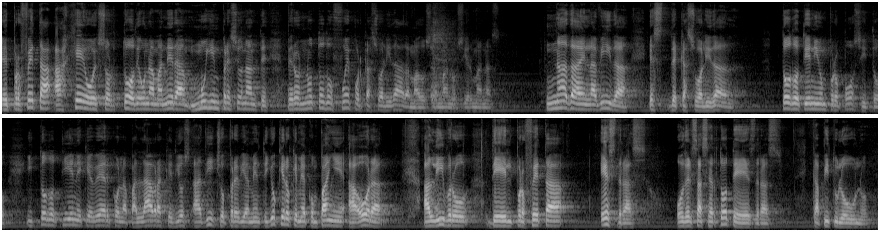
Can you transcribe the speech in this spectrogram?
El profeta Ageo exhortó de una manera muy impresionante, pero no todo fue por casualidad, amados hermanos y hermanas. Nada en la vida es de casualidad. Todo tiene un propósito y todo tiene que ver con la palabra que Dios ha dicho previamente. Yo quiero que me acompañe ahora al libro del profeta Esdras, o del sacerdote Esdras, capítulo 1.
